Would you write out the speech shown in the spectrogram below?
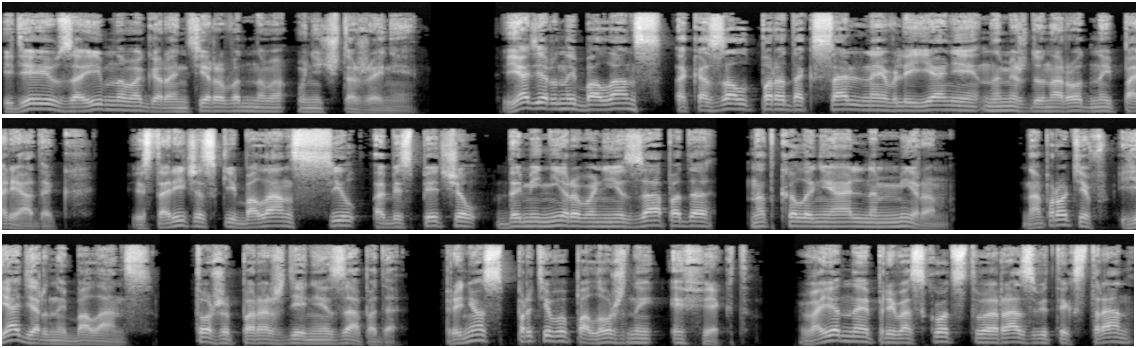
идею взаимного гарантированного уничтожения. Ядерный баланс оказал парадоксальное влияние на международный порядок. Исторический баланс сил обеспечил доминирование Запада над колониальным миром. Напротив, ядерный баланс, тоже порождение Запада, принес противоположный эффект. Военное превосходство развитых стран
